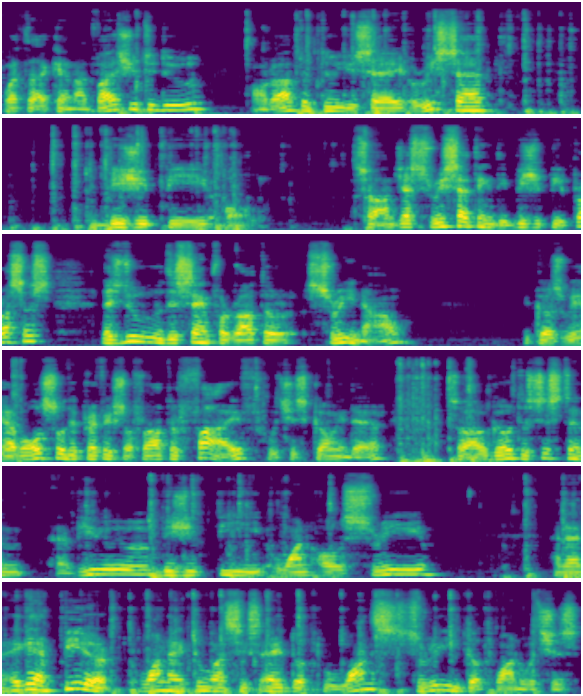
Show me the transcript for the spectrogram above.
what I can advise you to do on router 2, you say reset BGP all. So I'm just resetting the BGP process. Let's do the same for router 3 now, because we have also the prefix of router 5, which is going there. So I'll go to system view BGP 103, and then again peer 192.168.13.1, which is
